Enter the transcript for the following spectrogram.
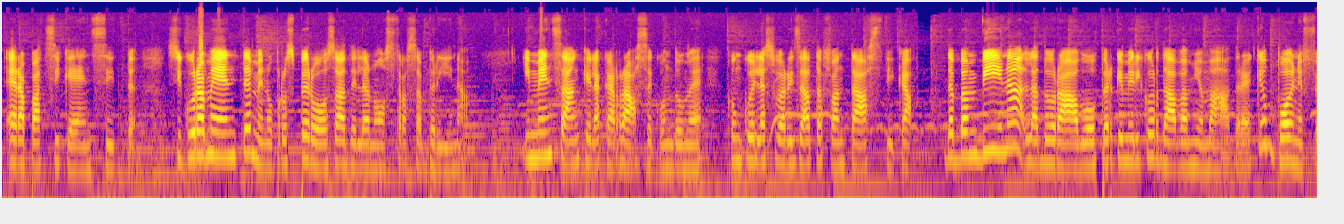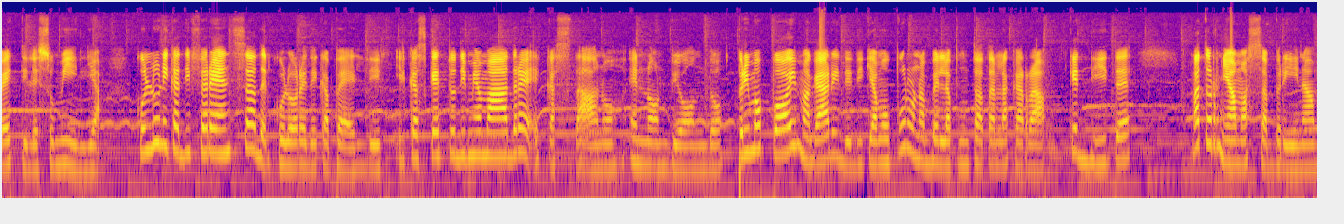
era Pazzi Kensit, sicuramente meno prosperosa della nostra Sabrina. Immensa anche la Carrà, secondo me, con quella sua risata fantastica, da bambina l'adoravo perché mi ricordava mia madre, che un po' in effetti le somiglia, con l'unica differenza del colore dei capelli. Il caschetto di mia madre è castano e non biondo. Prima o poi magari dedichiamo pure una bella puntata alla Carrà. Che dite? Ma torniamo a Sabrina,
